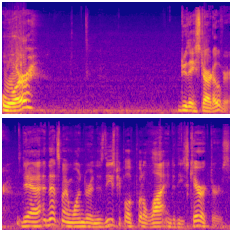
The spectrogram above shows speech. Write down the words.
or do they start over? Yeah, and that's my wondering is these people have put a lot into these characters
